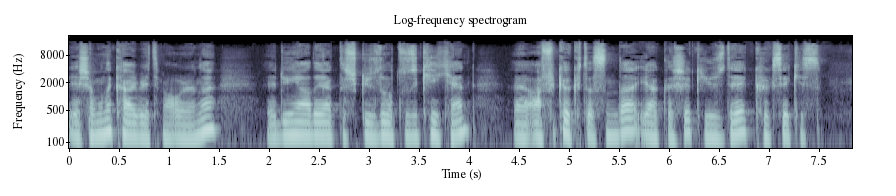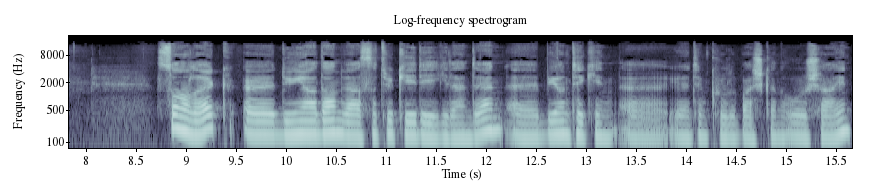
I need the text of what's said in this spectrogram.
yaşamını kaybetme oranı e, dünyada yaklaşık %32 iken Afrika kıtasında yaklaşık %48. Son olarak e, dünyadan ve aslında Türkiye'yi de ilgilendiren e, Biontech'in e, yönetim kurulu başkanı Uğur Şahin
